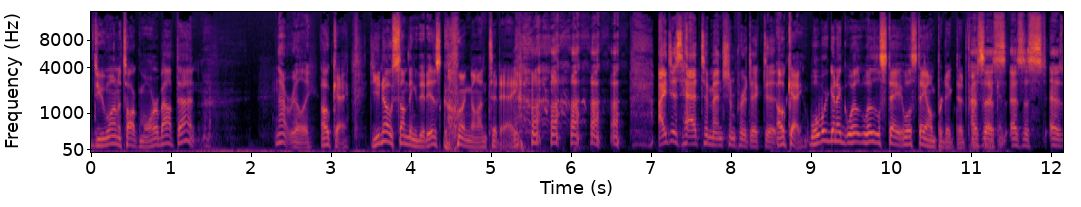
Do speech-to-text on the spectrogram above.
do you want to talk more about that? Not really. Okay. Do you know something that is going on today? I just had to mention PredictIt Okay. Well, we're gonna we'll, we'll stay we'll stay on PredictIt for as a a, second. as a as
